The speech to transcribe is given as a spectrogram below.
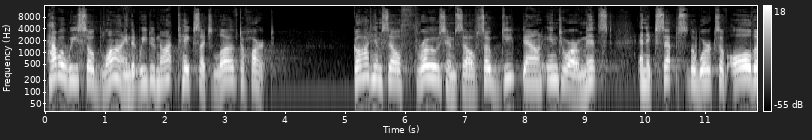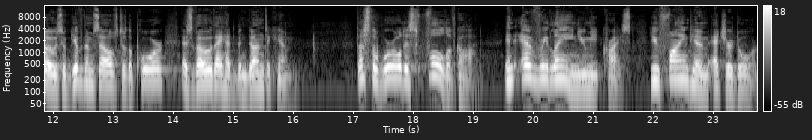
how are we so blind that we do not take such love to heart? God Himself throws Himself so deep down into our midst and accepts the works of all those who give themselves to the poor as though they had been done to him. Thus, the world is full of God. In every lane you meet Christ, you find him at your door.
